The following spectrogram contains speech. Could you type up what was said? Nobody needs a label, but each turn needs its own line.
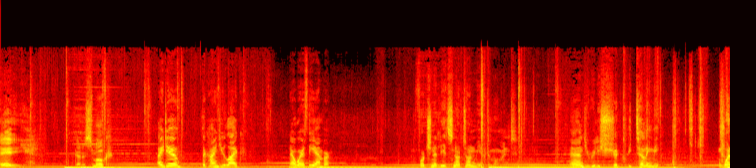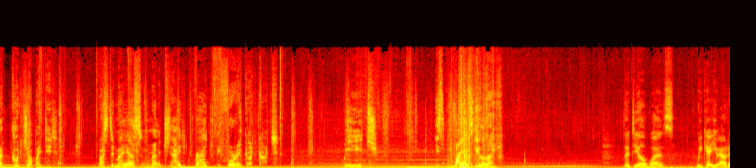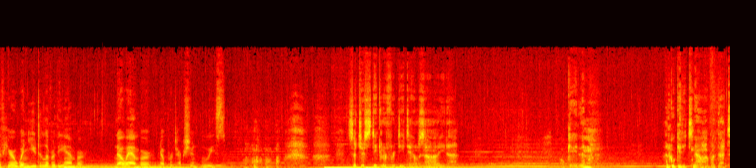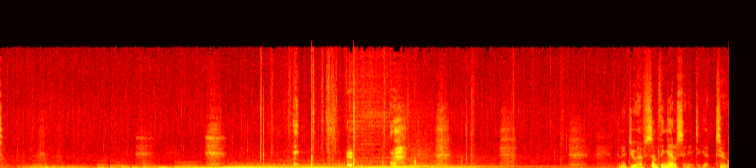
Hey, got a smoke?
I do. The kind you like. Now where's the amber?
Unfortunately, it's not on me at the moment. And you really should be telling me what a good job I did. Busted my ass and managed to hide it right before I got caught. Which is why I'm still alive.
The deal was, we get you out of here when you deliver the amber. No amber, no protection, Luis.
Such a stickler for details, huh, Ada? Okay, then. I'll go get it now, how about that? I do have something else I need to get, too.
